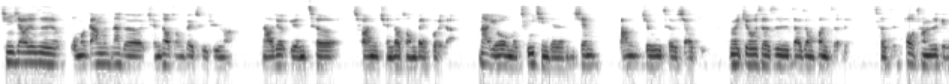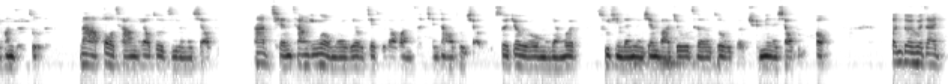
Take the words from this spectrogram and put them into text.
清销就是我们刚那个全套装备出去嘛，然后就原车穿全套装备回来，那由我们出勤的人先帮救护车消毒，因为救护车是载重患者的车子，后舱是给患者坐的，那后舱要做基本的消毒，那前舱因为我们也有接触到患者，前舱要做消毒，所以就由我们两位出勤人员先把救护车做一个全面的消毒后，分队会在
